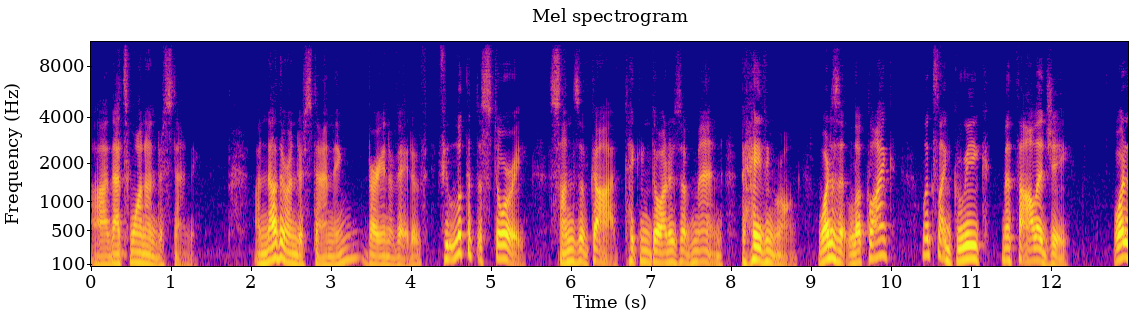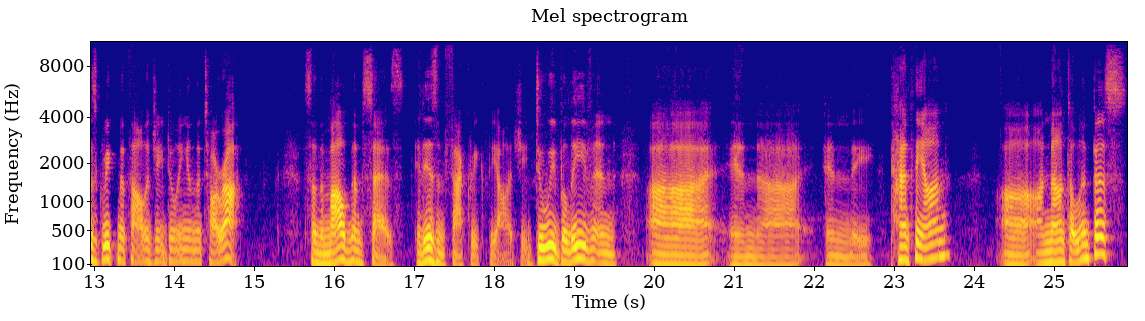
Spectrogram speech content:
Uh, that's one understanding. Another understanding, very innovative, if you look at the story, sons of God taking daughters of men, behaving wrong, what does it look like? Looks like Greek mythology. What is Greek mythology doing in the Torah? So the Malbim says it is in fact Greek theology. Do we believe in uh, in uh, in the pantheon uh, on Mount Olympus?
